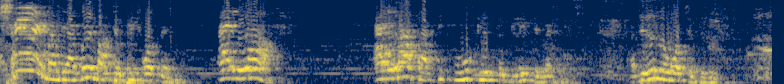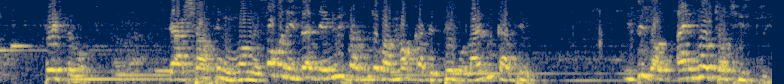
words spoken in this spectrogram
Shame! And they are going back to preach oneness. I laugh. I laugh at people who claim to believe the message. And they don't know what to believe. Praise the Lord. They are shouting in oneness. Somebody let the minister stood up and knock at the table. I look at him. He says, I know church history.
